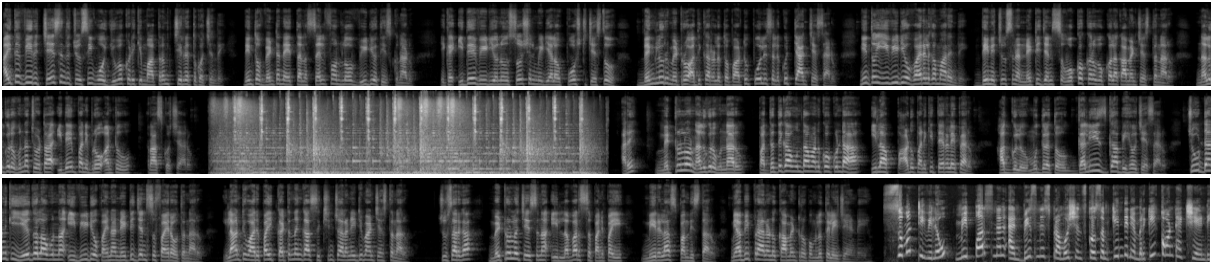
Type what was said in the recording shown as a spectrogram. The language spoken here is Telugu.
అయితే వీరు చేసింది చూసి ఓ యువకుడికి మాత్రం చిరెత్తుకొచ్చింది దీంతో వెంటనే తన సెల్ ఫోన్లో వీడియో తీసుకున్నాడు. ఇక ఇదే వీడియోను సోషల్ మీడియాలో పోస్ట్ చేస్తూ బెంగళూరు మెట్రో అధికారులతో పాటు పోలీసులకు ట్యాగ్ చేశాడు. దీంతో ఈ వీడియో వైరల్గా మారింది. దీన్ని చూసిన నెటిజన్స్ ఒక్కొక్కరు ఒక్కోలా కామెంట్ చేస్తున్నారు. నలుగురు ఉన్న చోట ఇదేం పని బ్రో అంటూ రాసుకొచ్చారు. అరే మెట్రోలో నలుగురు ఉన్నారు. పద్ధతిగా ఉందాం అనుకోకుండా ఇలా పాడు పనికి తెరలేపారు. హగ్గులు ముద్రతో గలీజ్గా బిహేవ్ చేశారు. చూడ్డానికి ఏదోలా ఉన్న ఈ వీడియో పైన నెటిజన్స్ ఫైర్ అవుతున్నారు. ఇలాంటి వారిపై కఠినంగా శిక్షించాలని డిమాండ్ చేస్తున్నారు. చూసారుగా మెట్రోలో చేసిన ఈ లవర్స్ పనిపై మీరెలా స్పందిస్తారు? మీ అభిప్రాయాలను కామెంట్ రూపంలో తెలియజేయండి. సుమన్ టీవీలో మీ పర్సనల్ అండ్ బిజినెస్ ప్రమోషన్స్ కోసం కింది నెంబర్కి కాంటాక్ట్ చేయండి.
